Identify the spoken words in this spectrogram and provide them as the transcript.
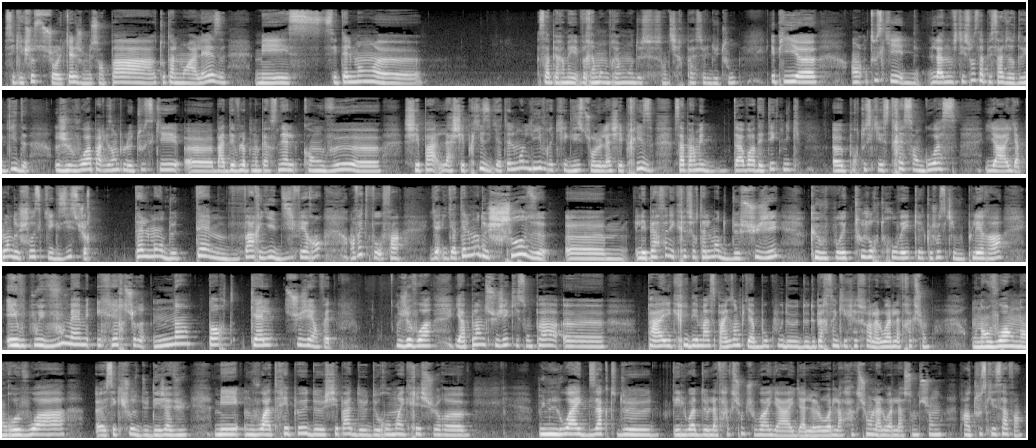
c'est quelque chose sur lequel je me sens pas totalement à l'aise, mais c'est tellement. Euh, ça permet vraiment, vraiment de se sentir pas seul du tout. Et puis, euh, en, tout ce qui est la non-fiction, ça peut servir de guide. Je vois par exemple tout ce qui est bah, développement personnel, quand on veut, je sais pas, lâcher prise. Il y a tellement de livres qui existent sur le lâcher prise, ça permet d'avoir des techniques euh, pour tout ce qui est stress, angoisse. Il y a, y a plein de choses qui existent sur tellement de thèmes variés, différents. En fait, il y y a, tellement de choses. Euh, les personnes écrivent sur tellement de, sujets que vous pourrez toujours trouver quelque chose qui vous plaira et vous pouvez vous-même écrire sur n'importe quel sujet en fait. Je vois, il y a plein de sujets qui sont pas euh, pas écrits des masses. Par exemple, il y a beaucoup de, personnes qui écrivent sur la loi de l'attraction on en voit, on en revoit, euh, c'est quelque chose de déjà vu. Mais on voit très peu de, je sais pas, de, romans écrits sur une loi exacte de, des lois de l'attraction, tu vois. Il y a, y a, la loi de l'attraction, la loi de l'assomption, enfin tout ce qui est ça. Enfin,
